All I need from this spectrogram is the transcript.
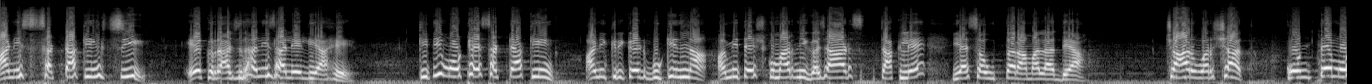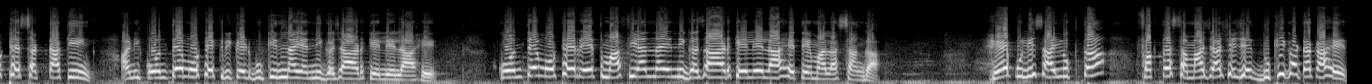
आणि सट्टा किंगची एक राजधानी झालेली आहे. किती मोठे सट्टा किंग आणि क्रिकेट बुकिंगना अमितेश कुमारनी गजाड टाकले याचं उत्तर आम्हाला द्या. चार वर्षात कोणते मोठे सट्टा किंग आणि कोणते मोठे क्रिकेट बुकिंगना यांनी गजाआड केलेला आहे? कोणते मोठे रेत माफियांना यांनी गजाआड केलेला आहे ते मला सांगा. हे पोलीस आयुक्त फक्त समाजाचे जे दुखी घटक आहेत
